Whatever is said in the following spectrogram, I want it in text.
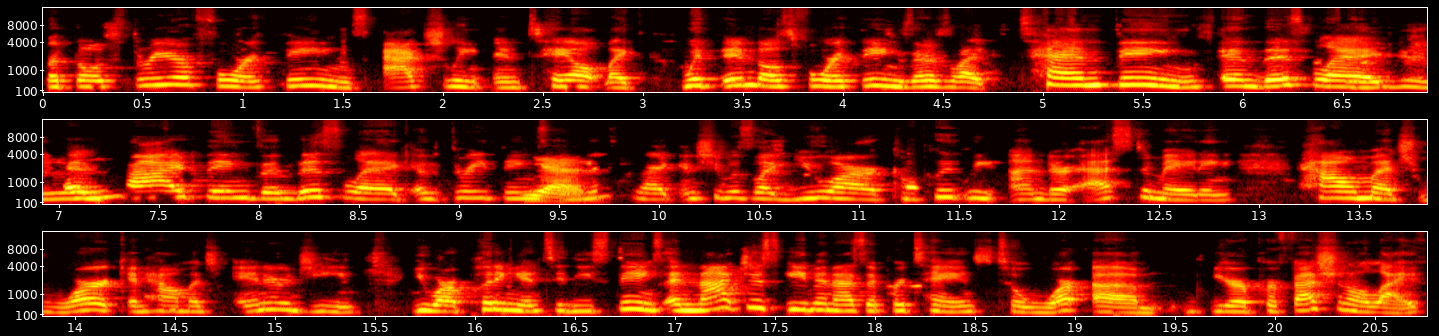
but those three or four things actually entail like within those four things, there's like 10 things in this leg mm-hmm. and five things in this leg and three things yes. in this leg. And she was like, You are completely underestimating how much work and how much energy you are putting into these things. And not just even as a it pertains to work, um, your professional life,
